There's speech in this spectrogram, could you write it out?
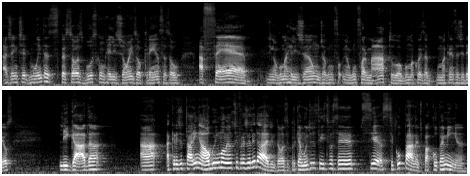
A gente, muitas pessoas buscam religiões ou crenças ou a fé em alguma religião, de algum, em algum formato, alguma coisa, uma crença de Deus, ligada a acreditar em algo em momentos de fragilidade. Então, assim, porque é muito difícil você se, se culpar, né? Tipo, a culpa é minha.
